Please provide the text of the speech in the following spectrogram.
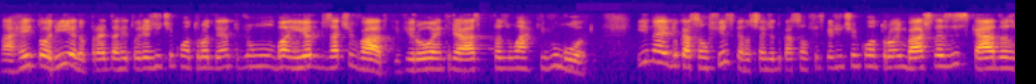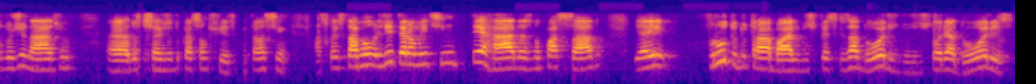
Na reitoria, no prédio da reitoria, a gente encontrou dentro de um banheiro desativado, que virou, entre aspas, um arquivo morto. E na educação física, no centro de educação física, a gente encontrou embaixo das escadas do ginásio é, do centro de educação física. Então, assim, as coisas estavam literalmente enterradas no passado, e aí, fruto do trabalho dos pesquisadores, dos historiadores,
